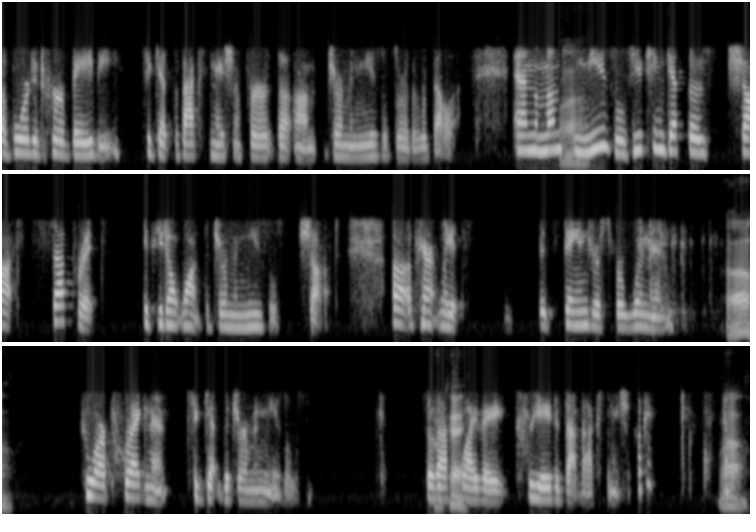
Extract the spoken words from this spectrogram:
aborted her baby to get the vaccination for the um, German measles or the rubella. And the mumps Wow. and measles, you can get those shots separate if you don't want the German measles shot. Uh, apparently, it's it's dangerous for women Oh. who are pregnant to get the German measles. So that's Okay. why they created that vaccination. Okay. Wow.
